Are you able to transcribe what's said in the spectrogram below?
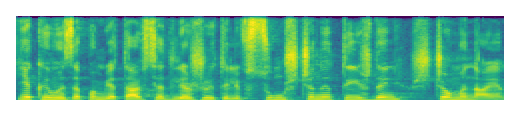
якими запам'ятався для жителів Сумщини тиждень, що минає.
